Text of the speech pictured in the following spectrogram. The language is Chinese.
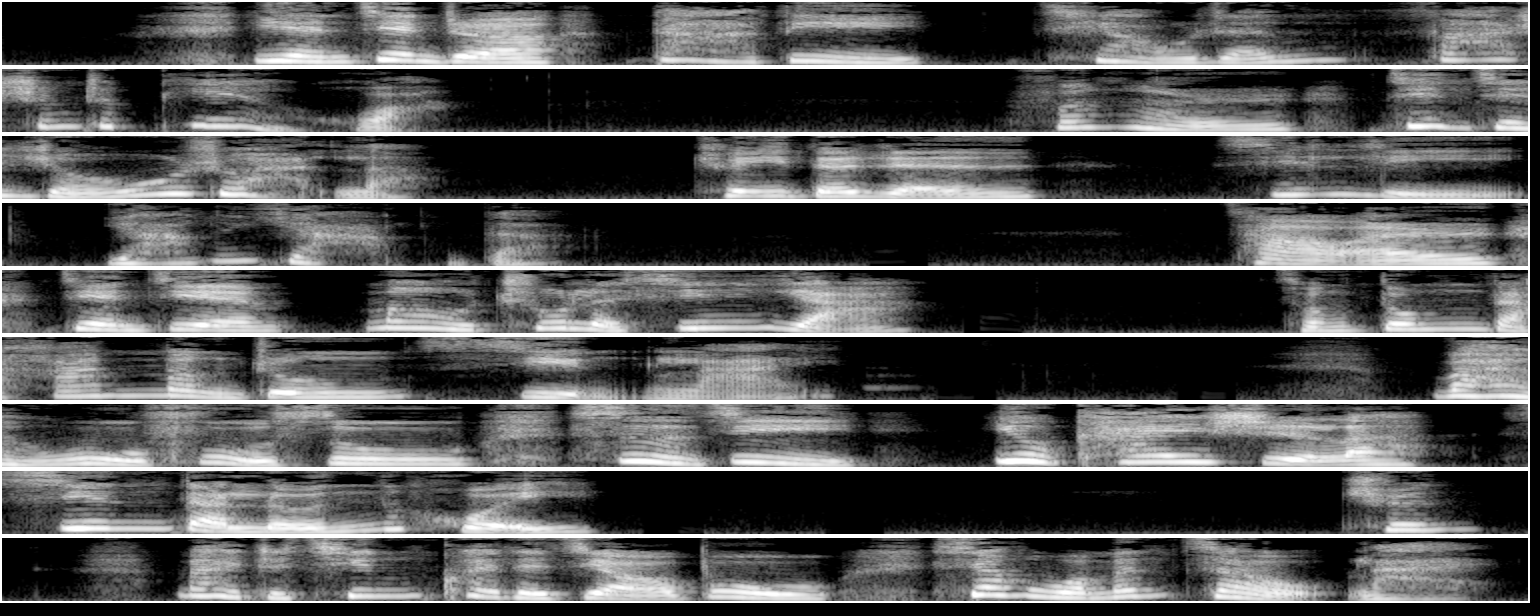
眼见着大地悄然发生着变化，风儿渐渐柔软了，吹得人心里痒痒的；草儿渐渐冒出了新芽，从冬的酣梦中醒来。万物复苏，四季又开始了新的轮回。春，迈着轻快的脚步向我们走来。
